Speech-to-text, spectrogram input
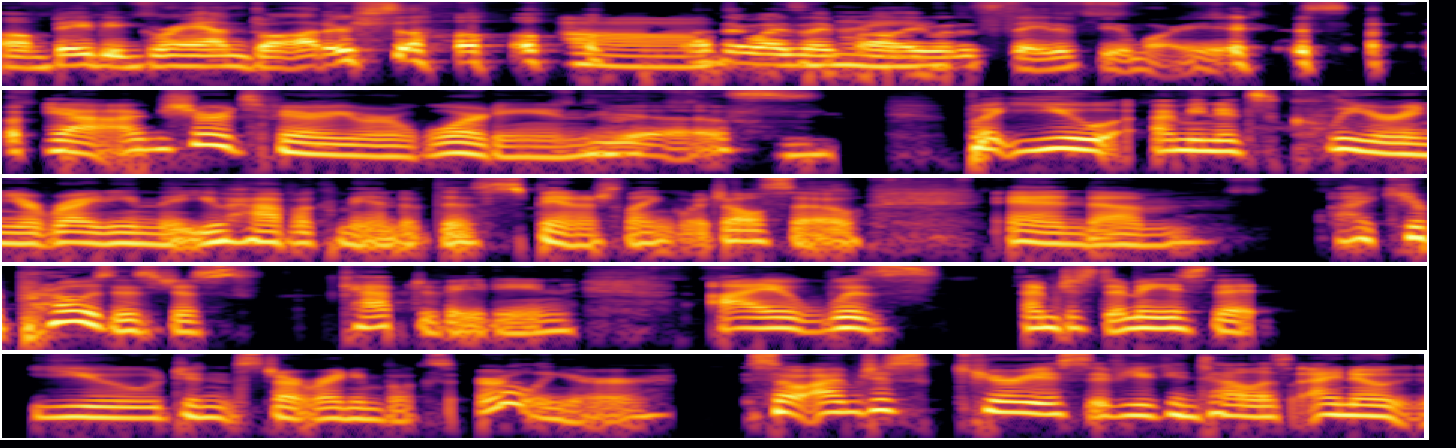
um, baby granddaughter. So otherwise, I probably would have stayed a few more years. Yeah, I'm sure it's very rewarding. yes. But you, I mean, it's clear in your writing that you have a command of the Spanish language also. And um, like your prose is just captivating. I was, I'm just amazed that you didn't start writing books earlier. So I'm just curious if you can tell us. I know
